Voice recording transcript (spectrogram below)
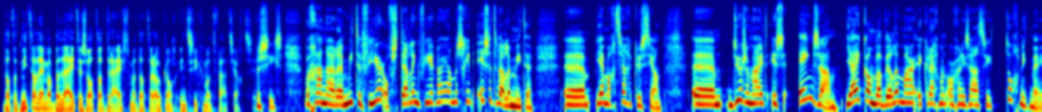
dat het niet alleen maar beleid is wat dat drijft, maar dat er ook nog intrinsieke motivatie achter zit. Precies. We gaan naar uh, mythe 4 of stelling 4. Nou ja, misschien is het wel een mythe. Uh, jij mag het zeggen, Christian. Uh, duurzaamheid is eenzaam. Jij kan wel willen, maar ik krijg mijn organisatie toch niet mee.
